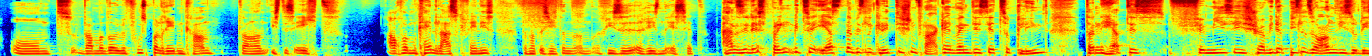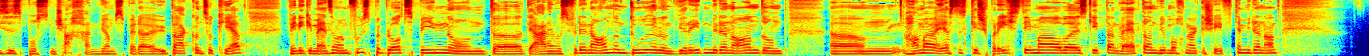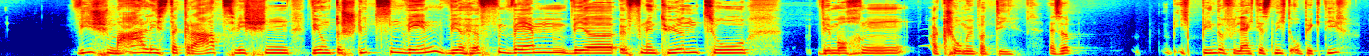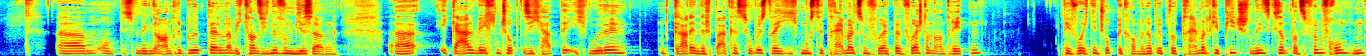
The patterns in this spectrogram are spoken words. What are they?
Und wenn man da über Fußball reden kann, dann ist es echt auch wenn man kein Lask-Fan ist, dann hat das echt ein, ein, riesen, riesen Asset. Also das bringt mich zur ersten ein bisschen kritischen Frage. Wenn das jetzt so klingt, dann hört das für mich sich schon wieder ein bisschen so an wie so dieses Posten-Schachern. Wir haben es bei der ÖPAC und so gehört. Wenn ich gemeinsam am Fußballplatz bin und äh, der eine was für den anderen tut und wir reden miteinander und ähm, haben ein erstes Gesprächsthema, aber es geht dann weiter und wir machen auch Geschäfte miteinander. Wie schmal ist der Grad zwischen wir unterstützen wen, wir helfen wem, wir öffnen Türen zu, wir machen eine Geschomi-Partie? Also ich bin da vielleicht jetzt nicht objektiv, ähm, und das mögen andere beurteilen, aber ich kann es nur von mir sagen. Äh, egal welchen Job das ich hatte, ich wurde, und gerade in der Sparkasse Oberösterreich, ich musste dreimal zum Vor beim Vorstand antreten bevor ich den Job bekommen habe. Ich habe da dreimal gepitcht und insgesamt waren es fünf Runden,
